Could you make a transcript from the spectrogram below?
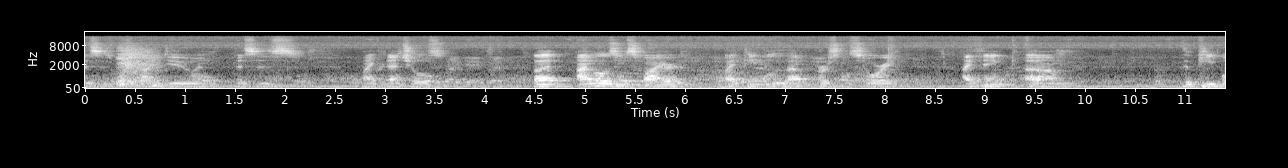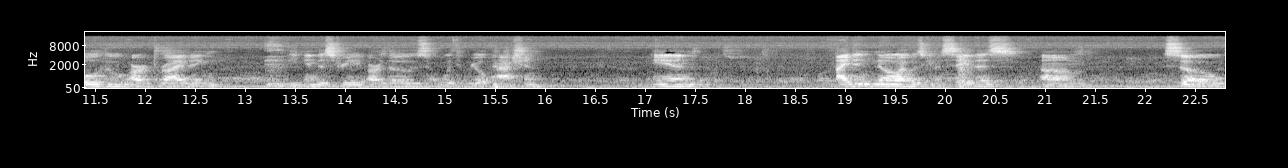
this is what I do and this is my credentials. But I'm always inspired by people who have a personal story. I think um, the people who are driving the industry are those with real passion. And I didn't know I was going to say this, um, so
